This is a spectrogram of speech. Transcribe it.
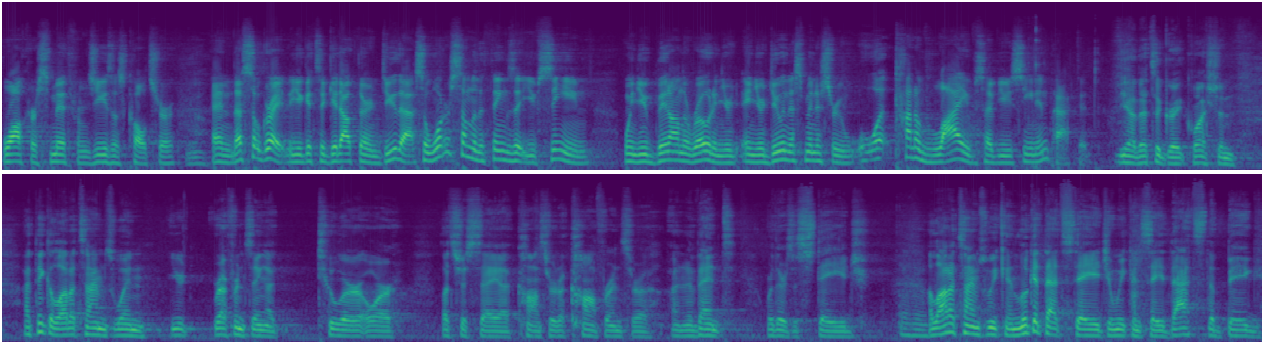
Walker Smith from Jesus Culture. Yeah. And that's so great that you get to get out there and do that. So, what are some of the things that you've seen when you've been on the road and you're, and you're doing this ministry? What kind of lives have you seen impacted? Yeah, that's a great question. I think a lot of times when you're referencing a tour or let's just say a concert, a conference, or a, an event where there's a stage, mm-hmm. a lot of times we can look at that stage and we can say that's the big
